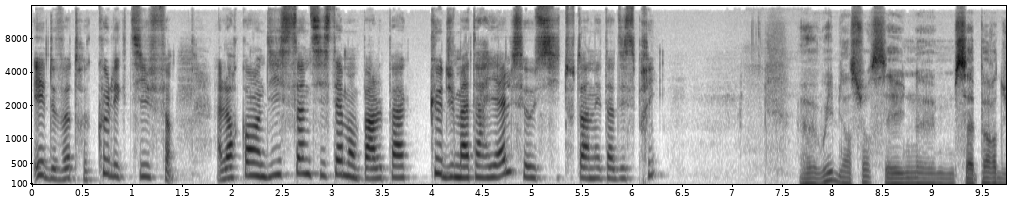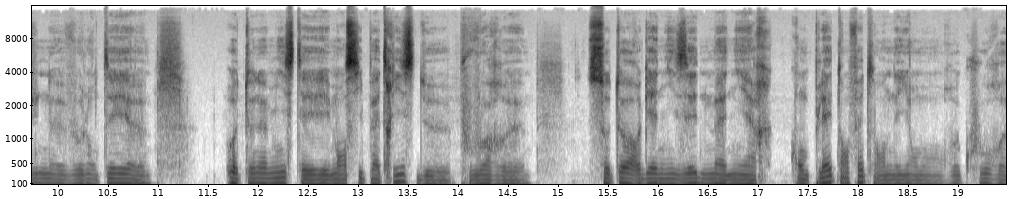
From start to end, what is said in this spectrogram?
et de votre collectif. Alors quand on dit Sound System, on ne parle pas que du matériel, c'est aussi tout un état d'esprit? Euh, Oui, bien sûr, c'est une, ça part d'une volonté euh, autonomiste et émancipatrice de pouvoir euh, s'auto-organiser de manière complète en fait en ayant recours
